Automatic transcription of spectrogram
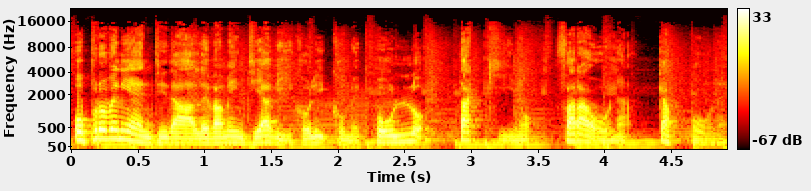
o provenienti da allevamenti avicoli come pollo, tacchino, faraona, cappone.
